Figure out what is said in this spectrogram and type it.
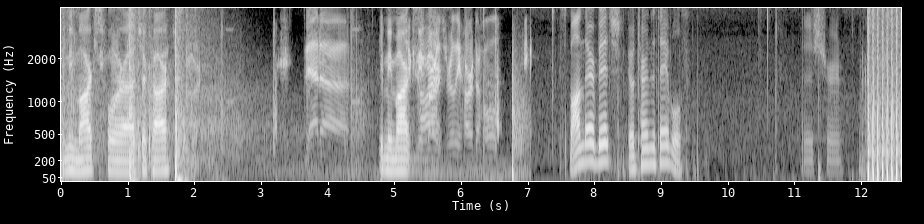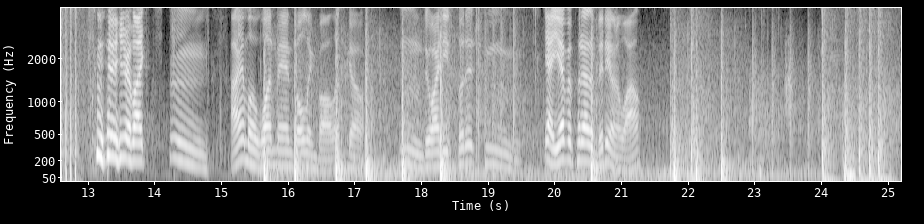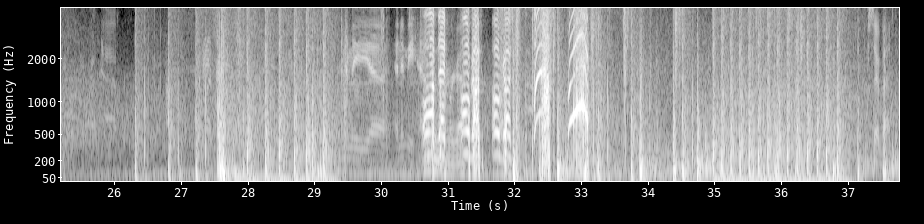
Give me marks for uh, Chakar. That uh, Give me marks. car is really hard to hold. Spawn there, bitch. Go turn the tables. That is true. You're like, hmm, I am a one-man bowling ball. Let's go. Hmm, do I need footage? Hmm. Yeah, you haven't put out a video in a while. Enemy, uh, enemy Oh, I'm dead. Remember, guys. Oh god. Oh god. Ah! We're so bad.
